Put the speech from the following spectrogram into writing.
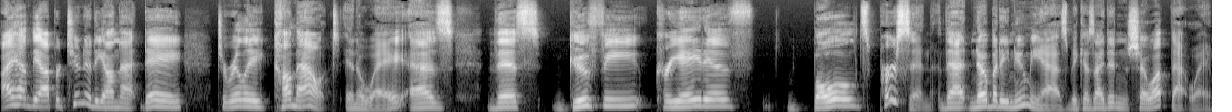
I had the opportunity on that day to really come out in a way as this goofy, creative, bold person that nobody knew me as because I didn't show up that way.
